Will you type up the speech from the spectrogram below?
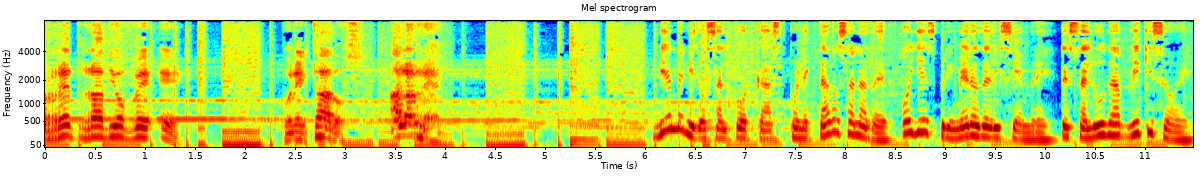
Red Radio VE. Conectados a la red. Bienvenidos al podcast Conectados a la Red. Hoy es primero de diciembre. Te saluda Vicky Zoe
